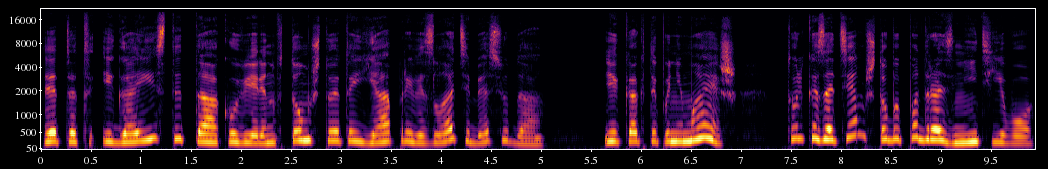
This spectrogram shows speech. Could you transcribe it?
Этот эгоист и так уверен в том, что это я привезла тебя сюда. И, как ты понимаешь, только за тем, чтобы подразнить его.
